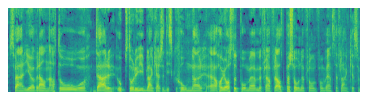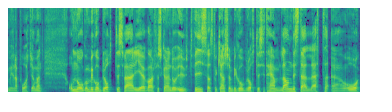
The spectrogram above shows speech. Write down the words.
Sverige över annat och, och där uppstår det ibland kanske diskussioner, eh, har jag stött på med, med framförallt personer från, från vänsterflanken som menar på att ja men om någon begår brott i Sverige, varför ska den då utvisas? Då kanske den begår brott i sitt hemland istället. Eh, och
